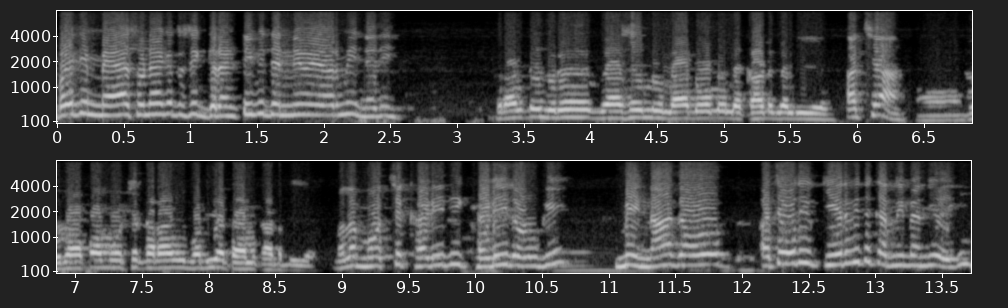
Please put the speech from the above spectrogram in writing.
ਬਾਈ ਜੀ ਮੈਂ ਸੁਣਿਆ ਕਿ ਤੁਸੀਂ ਗਾਰੰਟੀ ਵੀ ਦਿੰਦੇ ਹੋ ਯਾਰ ਮਹੀਨੇ ਦੀ? ਗਰੰਟੀ ਵੀਰੇ ਵੈਸੇ ਹੀ ਮਹੀਨਾ ਦੋ ਮਹੀਨੇ ਕੱਢ ਜਾਂਦੀ ਹੈ। ਅੱਛਾ। ਹਾਂ ਜਦੋਂ ਆਪਾਂ ਮੁੱਛ ਕਰਾਂਗੇ ਵਧੀਆ ਟਾਈਮ ਕੱਢਦੀ ਹੈ। ਮਤਲਬ ਮੁੱਛ ਖੜੀ ਦੀ ਖੜੀ ਰਹੂਗੀ। ਮਹੀਨਾ ਜਾਓ। ਅੱਛਾ ਉਹਦੀ ਕੇਅਰ ਵੀ ਤਾਂ ਕਰਨੀ ਪੈਂਦੀ ਹੋਏਗੀ।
